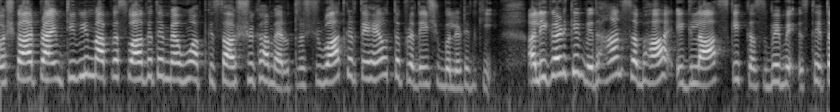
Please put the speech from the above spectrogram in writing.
नमस्कार, प्राइम टीवी में आपका स्वागत है। मैं हूँ आपके साथ शिखा। मेहरोत्रा शुरुआत करते हैं उत्तर प्रदेश बुलेटिन की। अलीगढ़ के विधानसभा इगलास के कस्बे में स्थित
